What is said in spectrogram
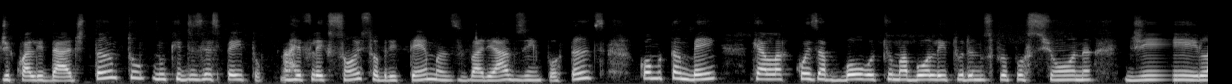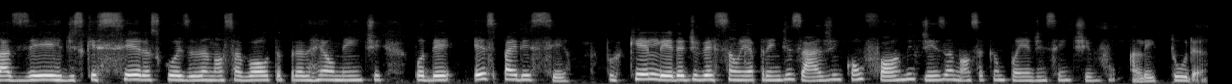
de qualidade, tanto no que diz respeito a reflexões sobre temas variados e importantes, como também aquela coisa boa que uma boa leitura nos proporciona de lazer, de esquecer as coisas à nossa volta para realmente poder espairecer porque ler é diversão e aprendizagem, conforme diz a nossa campanha de incentivo à leitura.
